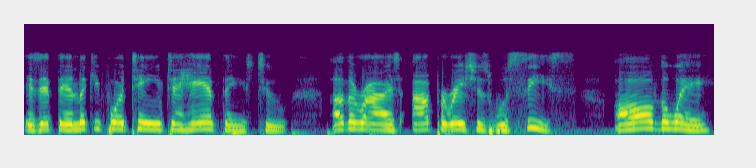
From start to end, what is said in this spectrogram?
is that they're looking for a team to hand things to. Otherwise, operations will cease all the way,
